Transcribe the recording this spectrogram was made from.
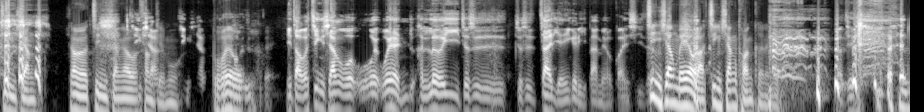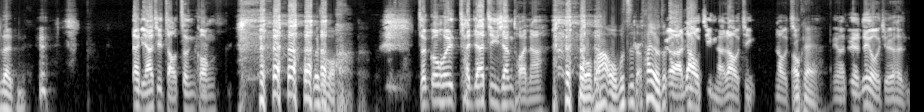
静香。有没有静香要上节目？静香不会，我对你找个静香，我我我也很很乐意，就是就是再演一个礼拜没有关系。静香没有了，静香团可能 很冷。那你要去找真宫？为什么？真宫会参加静香团啊？我吗？我不知道，他有这个绕境啊，绕境绕境。OK，没有那个那个，我觉得很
